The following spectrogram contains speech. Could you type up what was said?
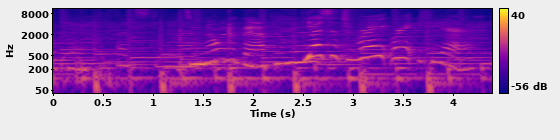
Okay. Let's Do you know where the bathroom is? Yes, it's right, right here.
